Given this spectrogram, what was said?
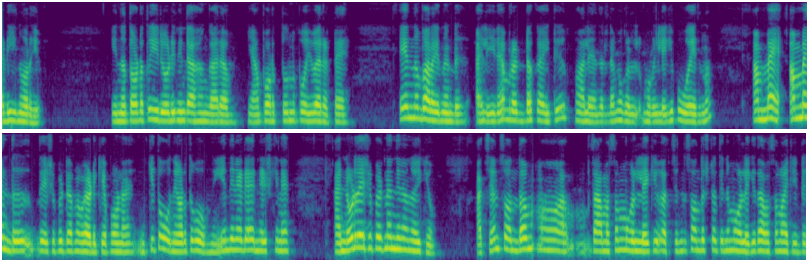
അടിയെന്ന് പറയും. ഇന്നത്തോടെ തീരോടി നിന്റെ അഹങ്കാരം? ഞാൻ പുറത്തുനിന്ന് പോയി വരട്ടെ. എന്ന് പറയുന്നുണ്ട്. അലീന ബ്രെഡൊക്കെ ആയിട്ട് മാലേന്ദ്രന്റെ മുകൾ മുറിയിലേക്ക് പോവായിരുന്നു. അമ്മേ അമ്മ എന്ത് ദേഷ്യപ്പെട്ട് അമ്മ എവിടേക്കാണ് പോണേ? എനിക്ക് തോന്നിയോടത്ത് പോകും. നീ എന്തിനാടെ അന്വേഷിക്കണേ? എന്നോട് ദേഷ്യപ്പെട്ടെന്ന് എന്തിനാന്ന് ചോദിക്കും. അച്ഛൻ സ്വന്തം താമസം മുകളിലേക്ക് അച്ഛന്റെ സ്വന്തം ഇഷ്ടത്തിന് മുകളിലേക്ക് താമസം മാറ്റിയിട്ട്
